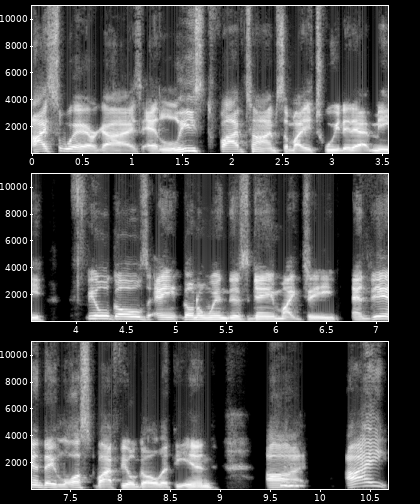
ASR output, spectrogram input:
I swear, guys, at least five times somebody tweeted at me, field goals ain't going to win this game, Mike G. And then they lost by field goal at the end. Uh, mm-hmm. I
